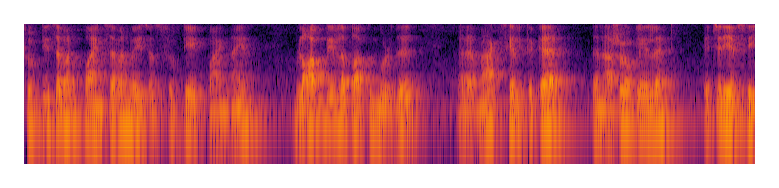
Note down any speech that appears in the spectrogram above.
fifty seven point seven versus fifty eight point nine block டீலில் பார்க்கும் பொழுது Max Healthcare then Ashok Leyland HDFC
